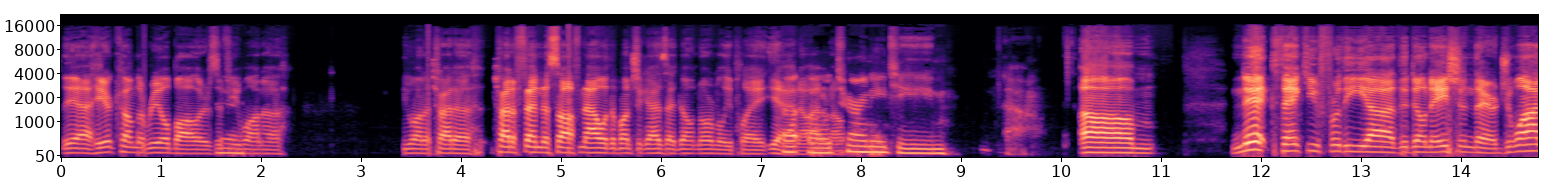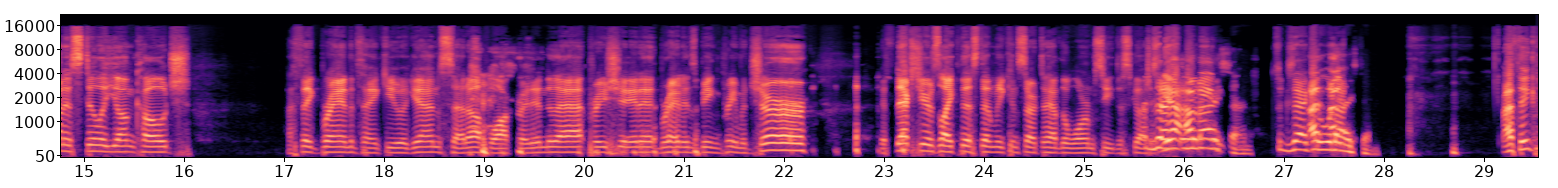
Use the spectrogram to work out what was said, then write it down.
Yeah, here come the real ballers. If yeah. you wanna you want to try to try to fend us off now with a bunch of guys that don't normally play. Yeah, Uh-oh, no, I don't know. Tourney team. No. Um, Nick, thank you for the uh, the donation there. Juwan is still a young coach. I think Brandon, thank you again. Set up, walk right into that. Appreciate it. Brandon's being premature. If next year's like this, then we can start to have the warm seat discussion. Exactly yeah, what I, mean, I said. It's exactly I, what I, I said. I think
